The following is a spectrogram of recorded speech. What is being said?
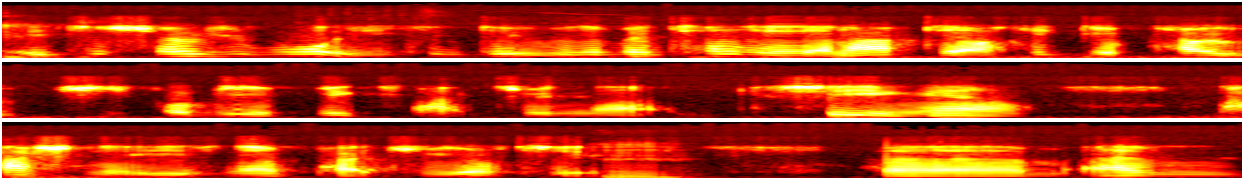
it just shows you what you can do with a mentality. And I, to, I think your coach is probably a big factor in that. Seeing how passionate he is now, patriotic, mm. um, and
